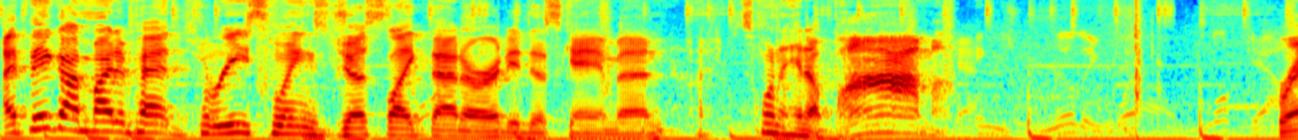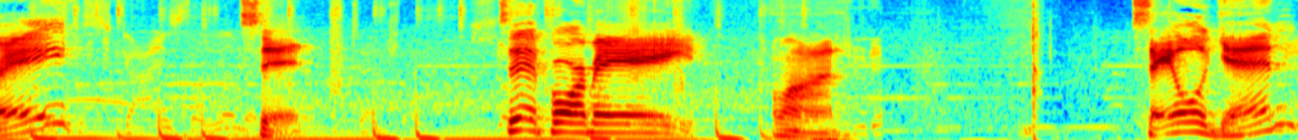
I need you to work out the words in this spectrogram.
I think I might have had three swings just like that already this game, man. I just want to hit a bomb. Ray, sit. Sit for me. Come on. Sale again?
